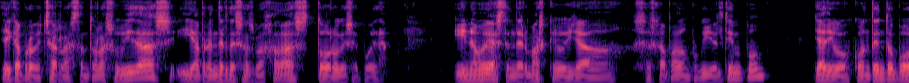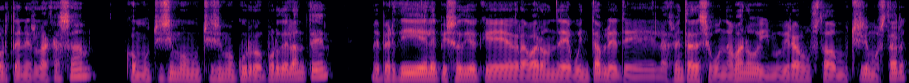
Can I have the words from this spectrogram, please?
y hay que aprovecharlas, tanto las subidas y aprender de esas bajadas todo lo que se pueda. Y no me voy a extender más, que hoy ya se ha escapado un poquillo el tiempo. Ya digo, contento por tener la casa, con muchísimo, muchísimo curro por delante. Me perdí el episodio que grabaron de WinTablet de las ventas de segunda mano y me hubiera gustado muchísimo estar,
